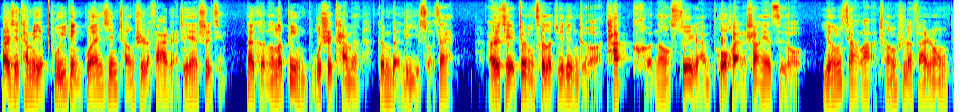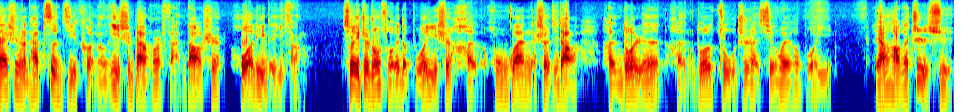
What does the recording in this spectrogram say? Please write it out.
而且他们也不一定关心城市的发展这件事情。那可能呢，并不是他们根本利益所在。而且政策的决定者，他可能虽然破坏了商业自由，影响了城市的繁荣，但是呢，他自己可能一时半会儿反倒是获利的一方。所以，这种所谓的博弈是很宏观的，涉及到了很多人、很多组织的行为和博弈。良好的秩序。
